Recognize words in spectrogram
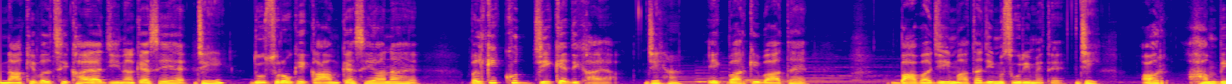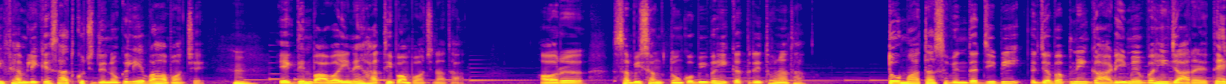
ना केवल सिखाया जीना कैसे है जी। दूसरों के काम कैसे आना है बल्कि खुद जी के दिखाया। जी हाँ। एक बार की बात है बाबा जी माता जी मसूरी में थे। जी। और हम भी फैमिली के साथ कुछ दिनों के लिए वहाँ पहुँचे। एक दिन बाबा जी ने हाथी पाँव पहुँचना था और सभी संगतों को भी वहीं एकत्रित होना था। तो माता सविंदर जी भी जब अपनी गाड़ी में वहीं जा रहे थे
